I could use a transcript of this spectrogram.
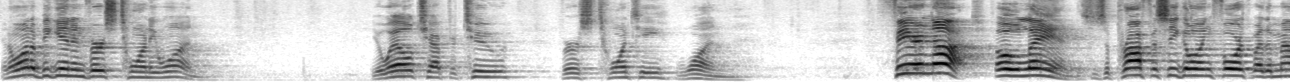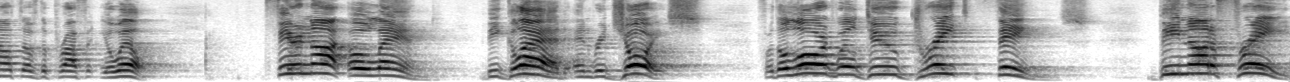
And I want to begin in verse 21. Yoel chapter 2, verse 21. Fear not, O land. This is a prophecy going forth by the mouth of the prophet Joel. Fear not, O land. Be glad and rejoice, for the Lord will do great things. Be not afraid,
